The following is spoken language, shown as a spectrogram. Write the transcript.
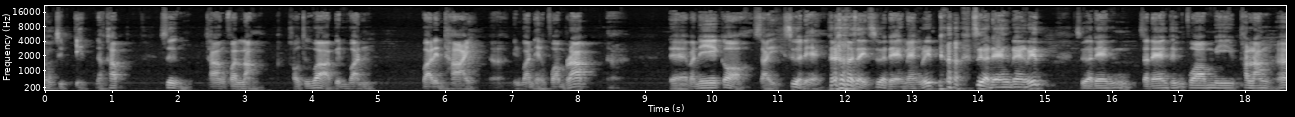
2567 นะครับ ซึ่งทางฝรั่งเขาถือว่าเป็นวันวาเลนไทน์เป็นวันแห่งความรัก แต่วันนี้ก็ใส่เสื้อแดง ใส่เสื้อแดงแรงฤทธิ์เสื้อแดงแรงฤทธิ์ เสื้อแดงแสดงถึงความมีพลังอ่า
